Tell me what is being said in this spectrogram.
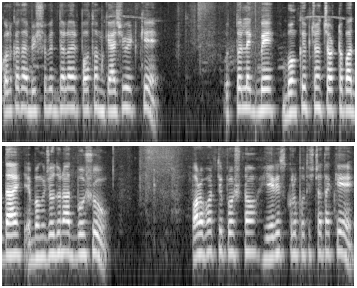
কলকাতা বিশ্ববিদ্যালয়ের প্রথম গ্র্যাজুয়েট কে? উত্তর লিখবে বঙ্কিমচন্দ্র চট্টোপাধ্যায় এবং যদুনাথ বসু। পরবর্তী প্রশ্ন, হেয়ার স্কুল প্রতিষ্ঠাতা কে?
